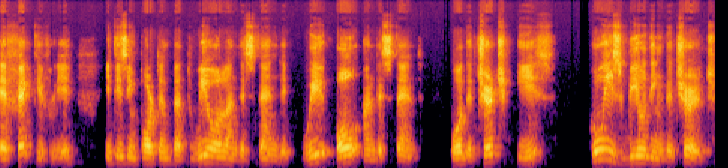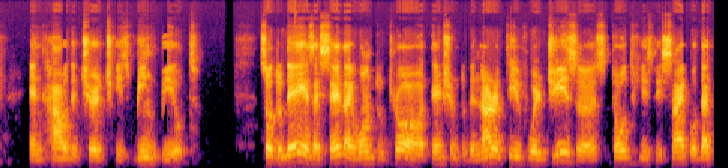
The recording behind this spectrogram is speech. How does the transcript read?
effectively, it is important that we all understand it. We all understand what the church is, who is building the church, and how the church is being built. So today, as I said, I want to draw our attention to the narrative where Jesus told his disciple that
